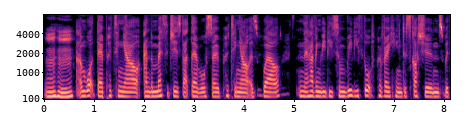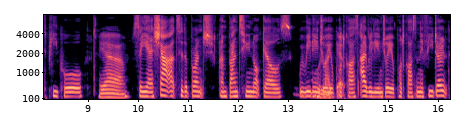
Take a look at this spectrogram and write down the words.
Mm-hmm. and what they're putting out and the messages that they're also putting out as well. And they're having really some really thought provoking discussions with people. Yeah. So yeah, shout out to the brunch and Bantu Knot Girls. We really enjoy like your it. podcast. I really enjoy your podcast. And if you don't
